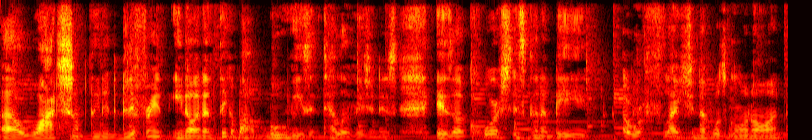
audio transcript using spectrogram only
uh, watch something in a different. You know, and then think about movies and television is is of course it's gonna be a reflection of what's going on.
